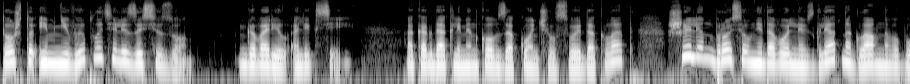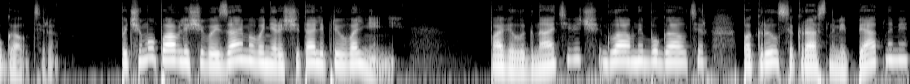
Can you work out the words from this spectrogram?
то, что им не выплатили за сезон, — говорил Алексей. А когда Клеменков закончил свой доклад, Шилин бросил недовольный взгляд на главного бухгалтера. Почему Павлищева и Займова не рассчитали при увольнении? Павел Игнатьевич, главный бухгалтер, покрылся красными пятнами,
